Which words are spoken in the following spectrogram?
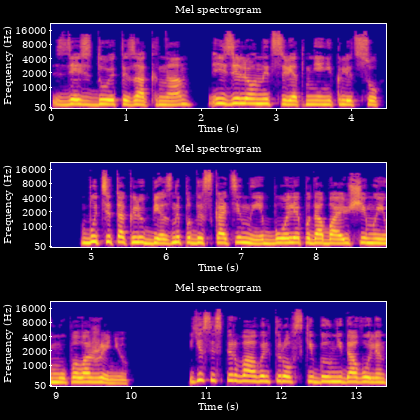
Здесь дует из окна, и зеленый цвет мне не к лицу. Будьте так любезны подыскать иные, более подобающие моему положению. Если сперва Вольтеровский был недоволен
